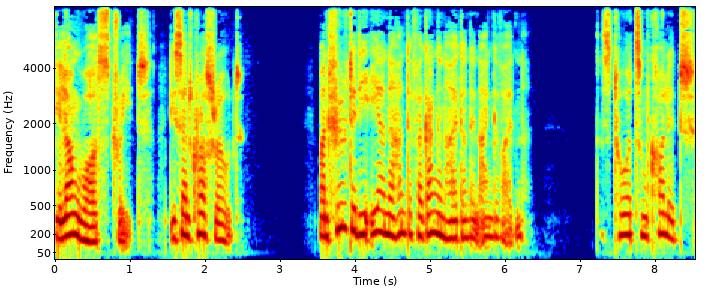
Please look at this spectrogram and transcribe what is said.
Die Longwall Street, die St. Cross Road, man fühlte die eherne Hand der Vergangenheit an den Eingeweiden. Das Tor zum College.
